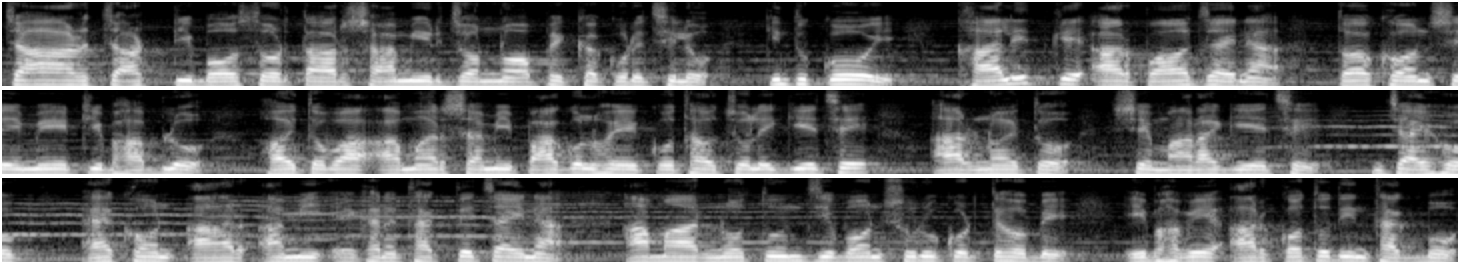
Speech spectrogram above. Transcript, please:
চার চারটি বছর তার স্বামীর জন্য অপেক্ষা করেছিল। কিন্তু কই, খালিদকে আর পাওয়া যায় না। তখন সেই মেয়েটি ভাবল, হয়তোবা আমার স্বামী পাগল হয়ে কোথাও চলে গিয়েছে, আর নয়তো সে মারা গিয়েছে। যাই হোক এখন আর আমি এখানে থাকতে চাই না। আমার নতুন জীবন শুরু করতে হবে। এভাবে আর কতদিন থাকব?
